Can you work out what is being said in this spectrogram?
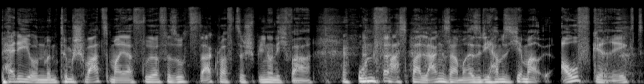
Paddy und mit Tim Schwarzmeier früher versucht StarCraft zu spielen und ich war unfassbar langsam. Also die haben sich immer aufgeregt.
